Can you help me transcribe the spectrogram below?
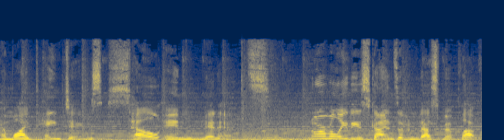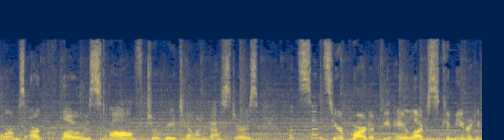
and why paintings sell in minutes. Normally, these kinds of investment platforms are closed off to retail investors, but since you're part of the Alux community,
